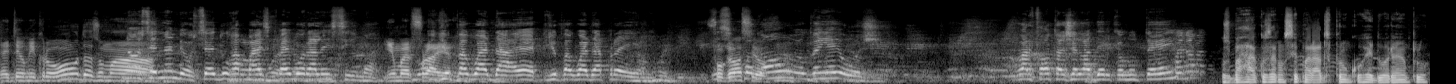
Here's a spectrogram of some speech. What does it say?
Aí tem um micro-ondas, uma. Não, esse não é meu, esse é do rapaz que vai morar lá em cima. E uma air fryer? Pediu pra guardar, é, pediu pra guardar pra ele. Fogão é esse seu? fogão eu ganhei hoje. Agora falta a geladeira que eu não tenho. Os barracos eram separados por um corredor amplo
